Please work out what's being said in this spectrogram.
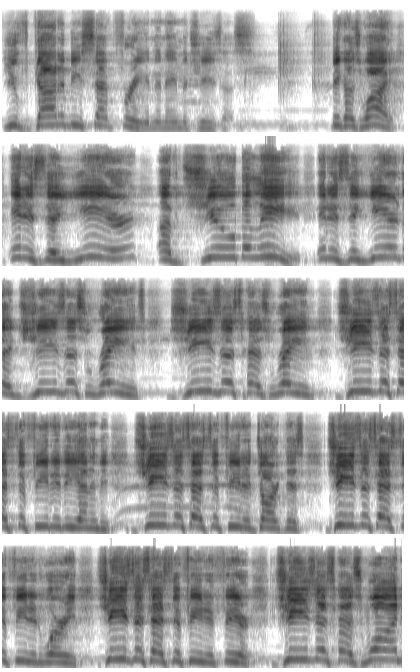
you've got to be set free in the name of Jesus. Because why? It is the year of Jubilee. It is the year that Jesus reigns. Jesus has reigned. Jesus has defeated the enemy. Jesus has defeated darkness. Jesus has defeated worry. Jesus has defeated fear. Jesus has won,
